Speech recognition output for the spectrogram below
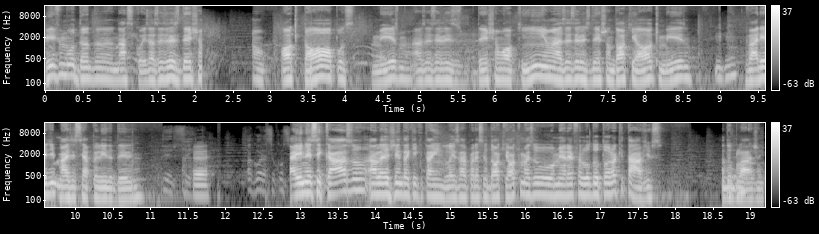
vive mudando nas coisas. Às vezes eles deixam Octopus mesmo, às vezes eles deixam Oquinho, às vezes eles deixam Doc Ock mesmo. Uhum. Varia demais esse apelido dele. né? É. Aí nesse caso, a legenda aqui que tá em inglês vai aparecer Doc Ock, mas o Homem-Aranha falou Dr. Octavius. A dublagem.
